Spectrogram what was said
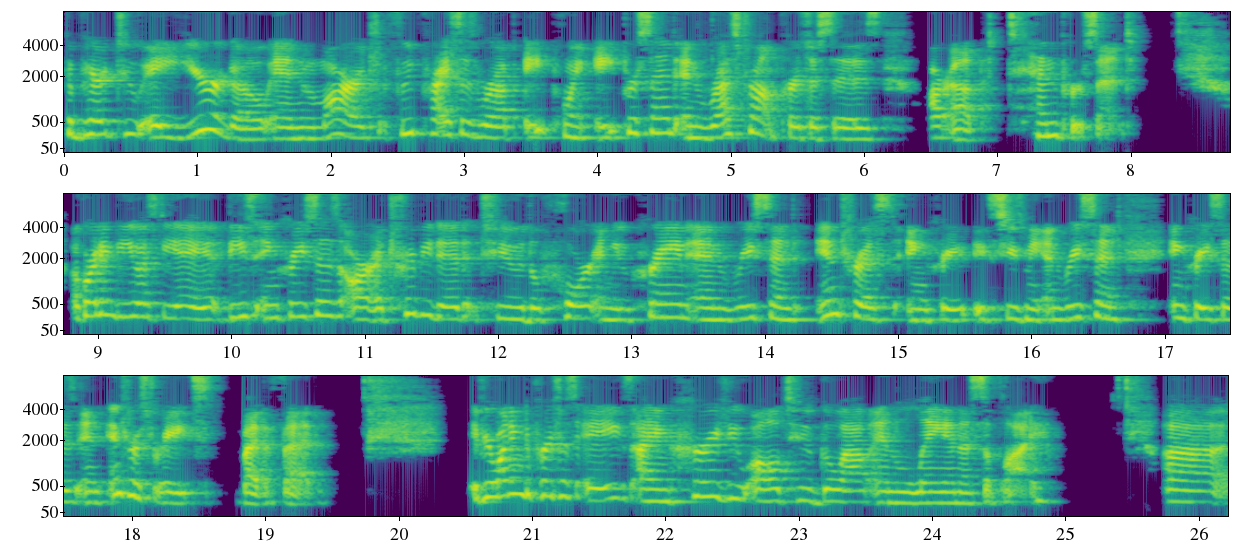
Compared to a year ago in March, food prices were up 8.8% and restaurant purchases are up 10%. According to USDA, these increases are attributed to the war in Ukraine and recent interest increase, excuse me, and recent increases in interest rates by the Fed. If you're wanting to purchase eggs, I encourage you all to go out and lay in a supply. Uh,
